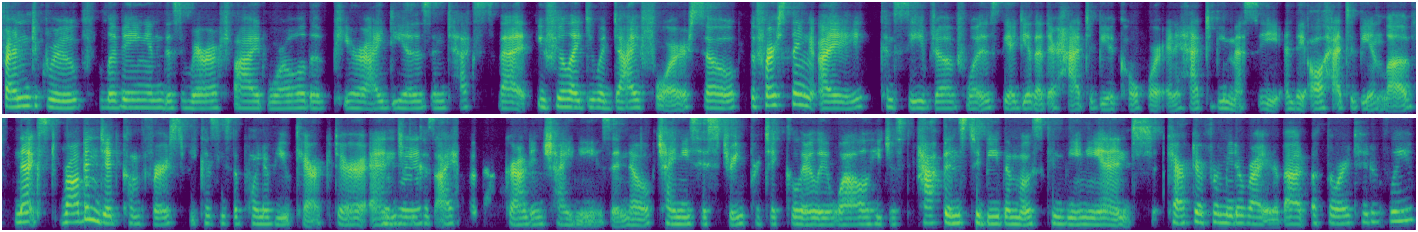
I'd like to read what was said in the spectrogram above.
friend group living in this rarefied world of pure ideas and texts that you feel like you would die for. So, the first thing I conceived of was the idea that there had to be a cohort and it had to be messy, and they all had had to be in love. Next, Robin did come first because he's the point of view character and mm-hmm. because I have a background in Chinese and know Chinese history particularly well. He just happens to be the most convenient character for me to write about authoritatively.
